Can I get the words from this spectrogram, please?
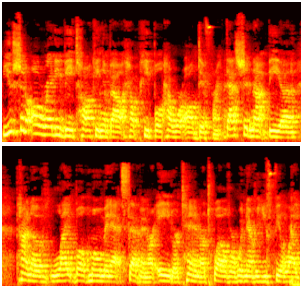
You should already be talking about how people how we're all different. That should not be a kind of light bulb moment at 7 or 8 or 10 or 12 or whenever you feel like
